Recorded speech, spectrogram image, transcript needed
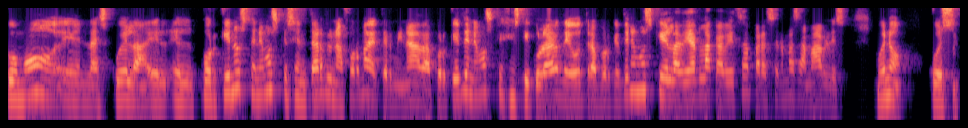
como en la escuela, el, por qué nos tenemos que sentar de una forma determinada, por qué tenemos que gesticular de otra, por qué tenemos que ladear la cabeza para ser más amables. Bueno, pues,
